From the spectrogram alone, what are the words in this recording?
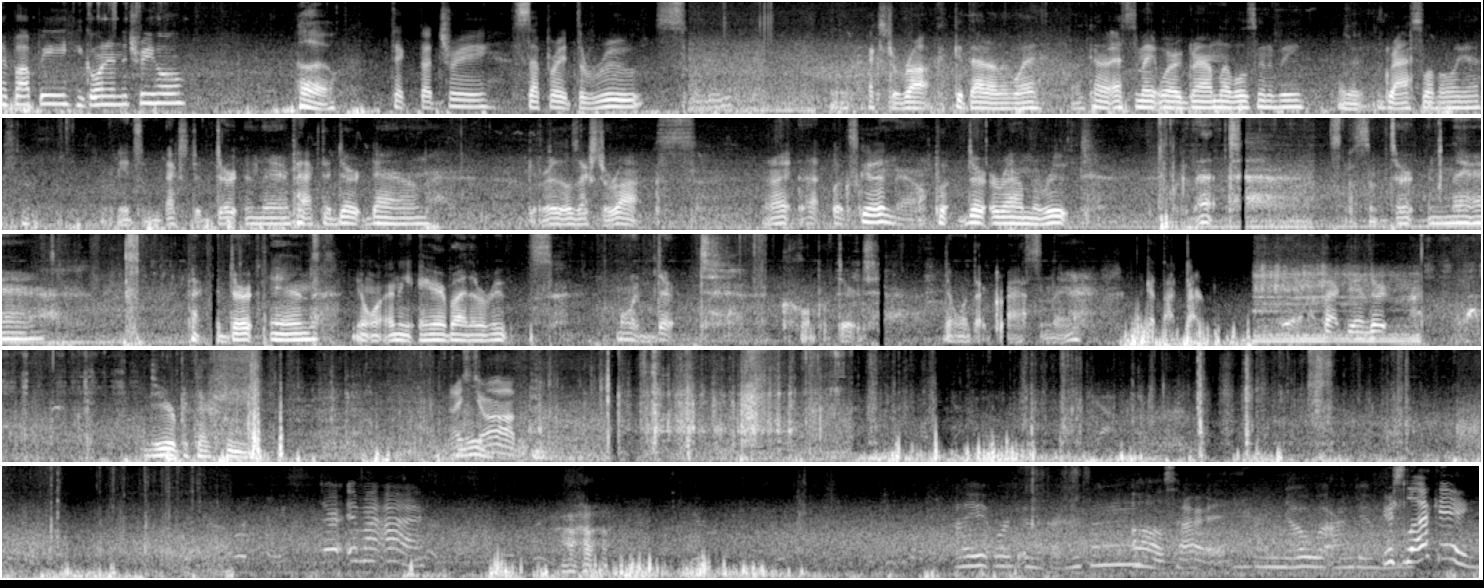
Hey, Poppy, you going in the tree hole? Hello. Take that tree, separate the roots. Extra rock, get that out of the way. kind of estimate where ground level is going to be, or the grass level, I guess. We need some extra dirt in there, pack the dirt down, get rid of those extra rocks. Alright, that looks good. Now put dirt around the root. Look at that. Some dirt in there. Pack the dirt in. You don't want any air by the roots. More dirt. Clump of dirt. Don't want that grass in there. Get that dirt. Yeah, packed in dirt. Deer protection. Nice Ooh. job. Dirt in my eye. I work in the garden center. Oh, sorry. I know what I'm doing. You're slacking.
